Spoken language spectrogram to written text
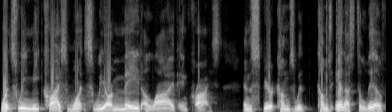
once we meet Christ, once we are made alive in Christ, and the Spirit comes with comes in us to live,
